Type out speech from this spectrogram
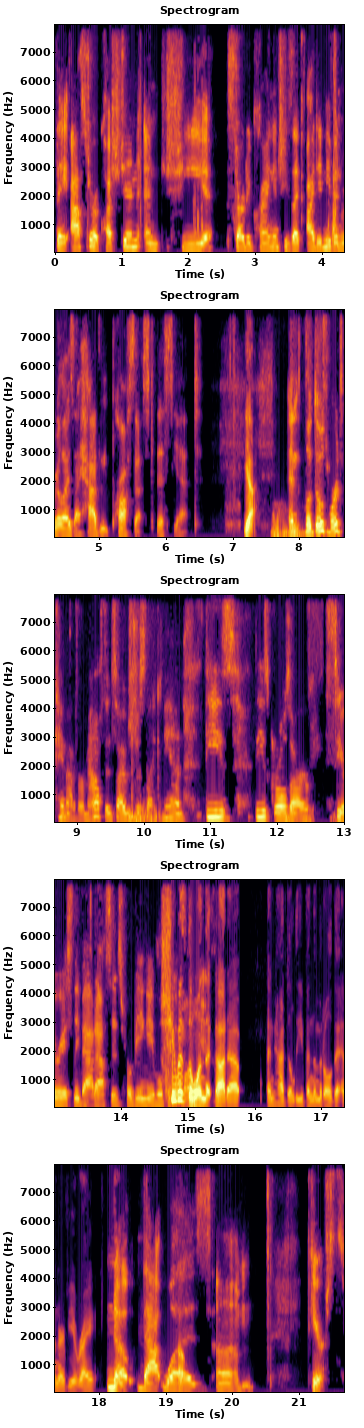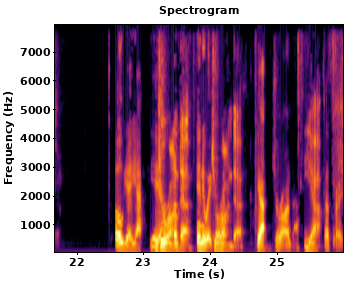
they asked her a question and she started crying and she's like, I didn't even realize I hadn't processed this yet. Yeah. And look, those words came out of her mouth. And so I was just like, man, these these girls are seriously badasses for being able to She was the one that got up and had to leave in the middle of the interview, right? No, that oh. was oh. um Pierce. Oh yeah, yeah, yeah. Geronda. Okay. Anyway, Geronda. Yeah, Geronda. Yeah, that's right.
